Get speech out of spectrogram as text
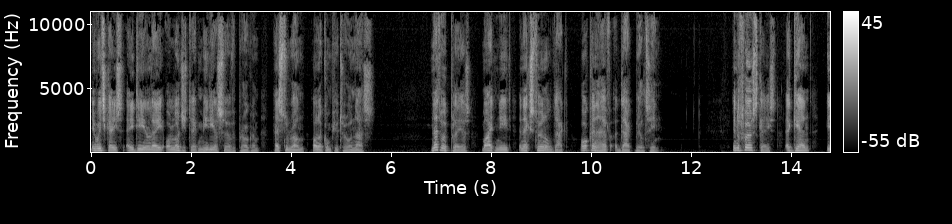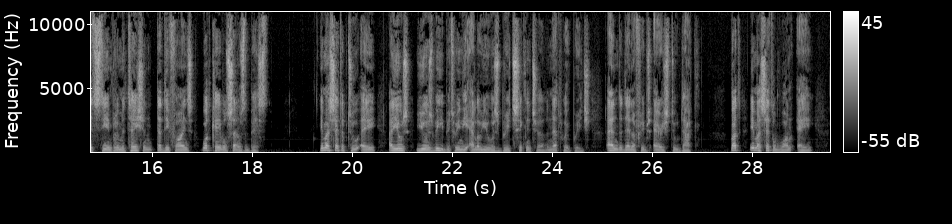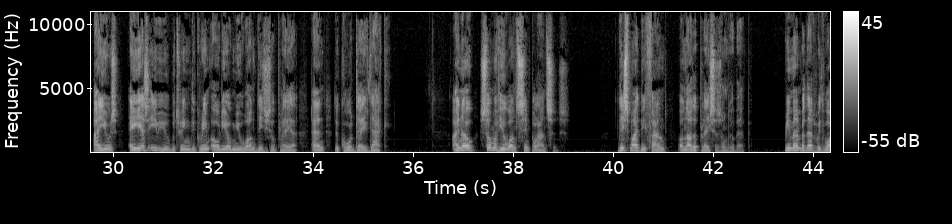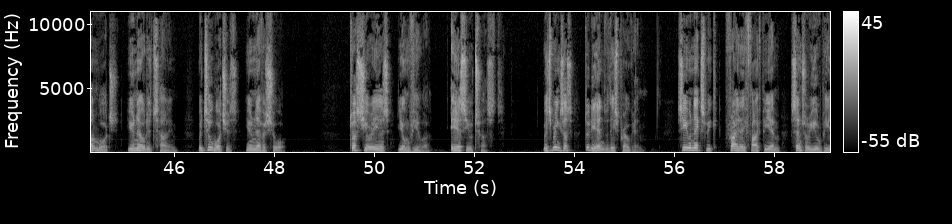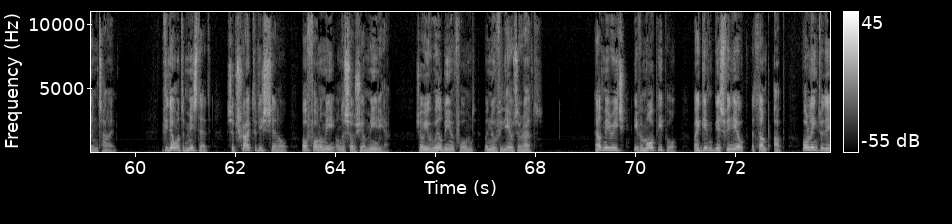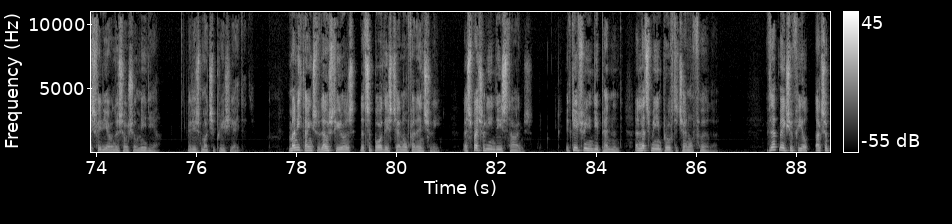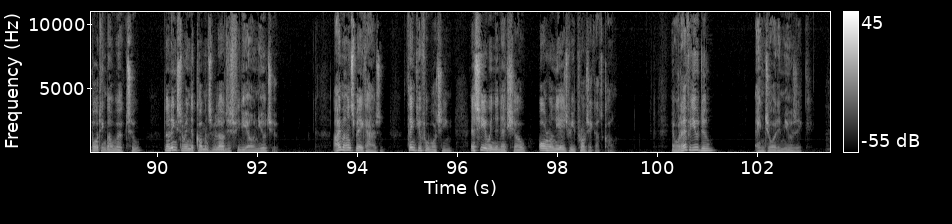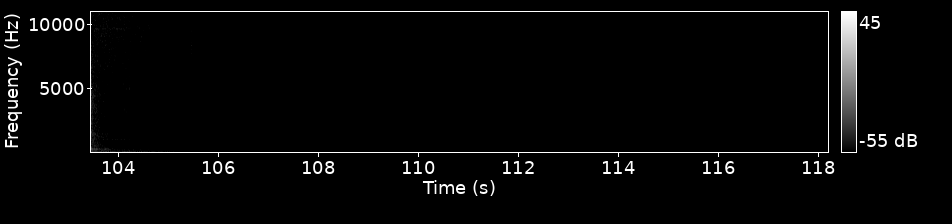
in which case a DLNA or Logitech media server program has to run on a computer or NAS. Network players might need an external DAC or can have a DAC built in. In the first case, again, it's the implementation that defines what cable sounds the best. In my setup 2A, I use USB between the LOUS bridge signature, network bridge, and the Denafrips Ares 2 DAC. But in my setup 1A, I use AES EBU between the Grimm Audio Mu1 digital player and the Chord Dave DAC. I know some of you want simple answers. This might be found on other places on the web. Remember that with one watch you know the time, with two watches you're never sure. Trust your ears, young viewer, ears you trust. Which brings us to the end of this program. See you next week, Friday 5 pm Central European Time. If you don't want to miss that, subscribe to this channel or follow me on the social media, so you will be informed when new videos are out. Help me reach even more people by giving this video a thumb up or link to this video on the social media. It is much appreciated. Many thanks to those viewers that support this channel financially, especially in these times. It keeps me independent and lets me improve the channel further. If that makes you feel like supporting my work too, the links are in the comments below this video on YouTube. I'm Hans Beekhuizen, thank you for watching and see you in the next show or on the hbproject.com. And whatever you do, enjoy the music.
